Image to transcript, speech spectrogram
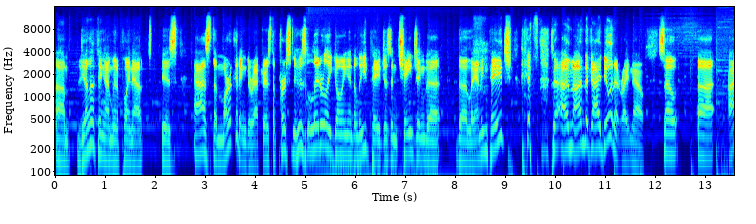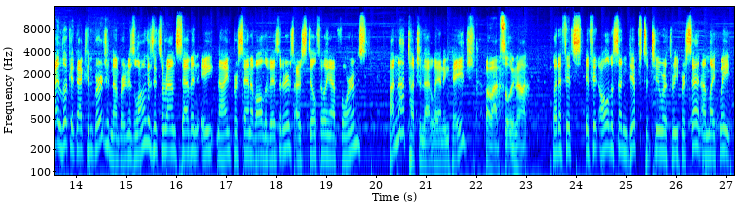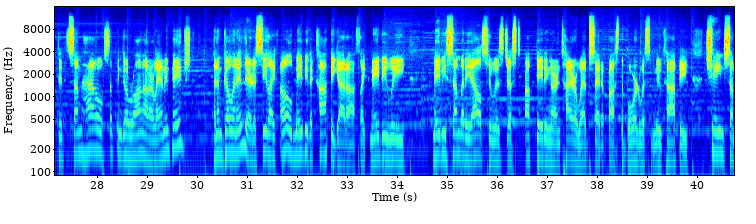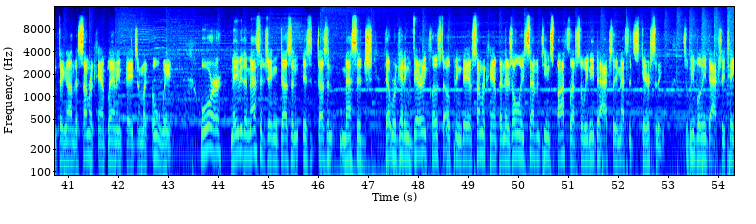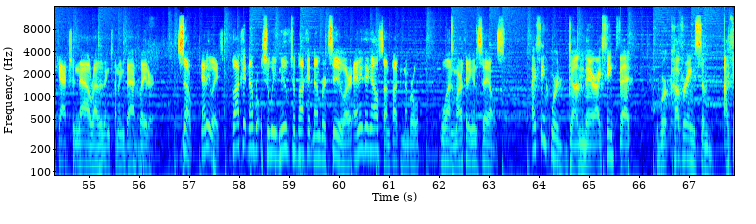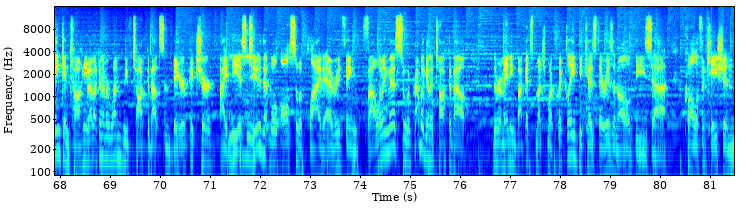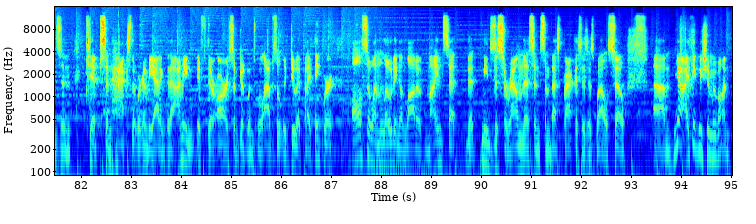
Um, the other thing I'm going to point out is as the marketing director, as the person who's literally going into Leadpages and changing the the landing page, I'm, I'm the guy doing it right now. So uh, I look at that conversion number, and as long as it's around seven, eight, nine percent of all the visitors are still filling out forms, I'm not touching that landing page. Oh, absolutely not. But if it's if it all of a sudden dips to two or three percent, I'm like, wait, did somehow something go wrong on our landing page? And I'm going in there to see like, oh, maybe the copy got off. Like maybe we maybe somebody else who was just updating our entire website across the board with some new copy changed something on the summer camp landing page. I'm like, oh wait. Or maybe the messaging doesn't is doesn't message that we're getting very close to opening day of summer camp and there's only 17 spots left. So we need to actually message scarcity. So people need to actually take action now rather than coming back mm-hmm. later. So, anyways, bucket number, should we move to bucket number two or anything else on bucket number one, marketing and sales? I think we're done there. I think that we're covering some, I think in talking about bucket number one, we've talked about some bigger picture ideas mm. too that will also apply to everything following this. So we're probably going to talk about the remaining buckets much more quickly because there isn't all of these uh, qualifications and tips and hacks that we're going to be adding to that. I mean, if there are some good ones, we'll absolutely do it. But I think we're also unloading a lot of mindset that needs to surround this and some best practices as well. So, um, yeah, I think we should move on.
